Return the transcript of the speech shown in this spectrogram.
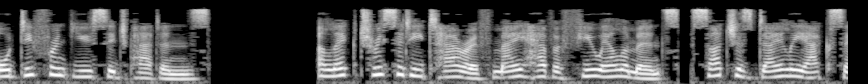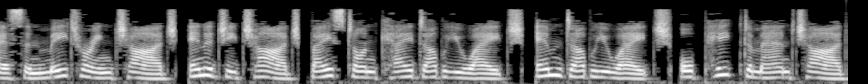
or different usage patterns. Electricity tariff may have a few elements, such as daily access and metering charge, energy charge based on kWh, MWH or peak demand charge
